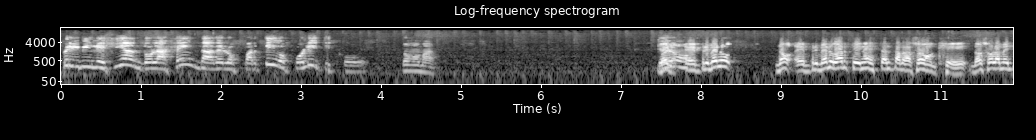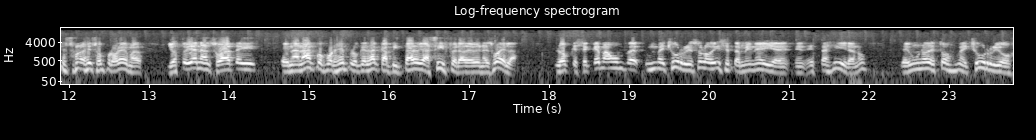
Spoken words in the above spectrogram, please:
privilegiando la agenda de los partidos políticos, don Omar. Bueno, en primer, no, en primer lugar tienes tanta razón que no solamente son esos problemas. Yo estoy en Anzuate, en Anaco, por ejemplo, que es la capital gasífera de Venezuela. Lo que se quema un, y eso lo dice también ella en, esta gira, ¿no? De uno de estos mechurrios,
